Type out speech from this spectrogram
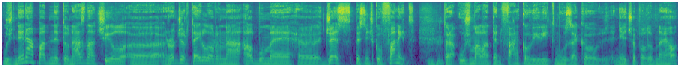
už nenápadne to naznačil uh, Roger Taylor na albume uh, Jazz s pesničkou Fun It, mm-hmm. ktorá už mala ten funkový rytmus ako niečo podobného,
